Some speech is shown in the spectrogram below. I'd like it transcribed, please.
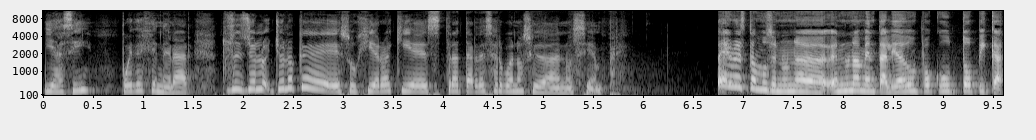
y así puede generar. Entonces yo yo lo que sugiero aquí es tratar de ser buenos ciudadanos siempre pero estamos en una, en una mentalidad un poco utópica.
